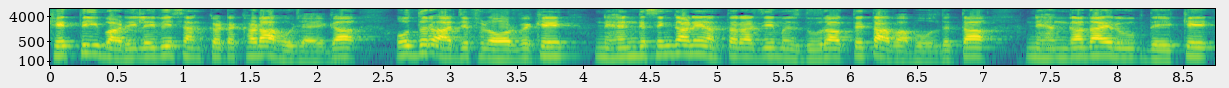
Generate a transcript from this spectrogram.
ਖੇਤੀਬਾੜੀ ਲਈ ਵੀ ਸੰਕਟ ਖੜਾ ਹੋ ਜਾਏਗਾ। ਉਧਰ ਅੱਜ ਫਲੋਰ ਵਿਖੇ ਨਿਹੰਗ ਸਿੰਘਾਂ ਨੇ ਅੰਤਰਰਾਜੀ ਮਜ਼ਦੂਰਾਂ ਉੱਤੇ ਧਾਵਾ ਬੋਲ ਦਿੱਤਾ। ਨਿਹੰਗਾਂ ਦਾ ਇਹ ਰੂਪ ਦੇਖ ਕੇ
